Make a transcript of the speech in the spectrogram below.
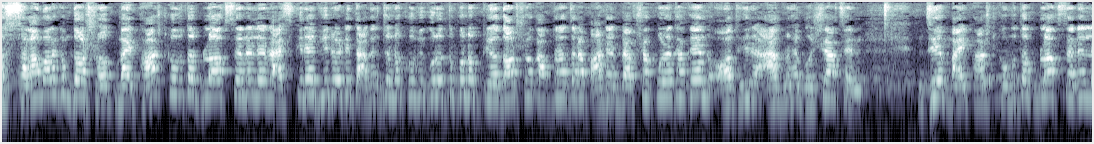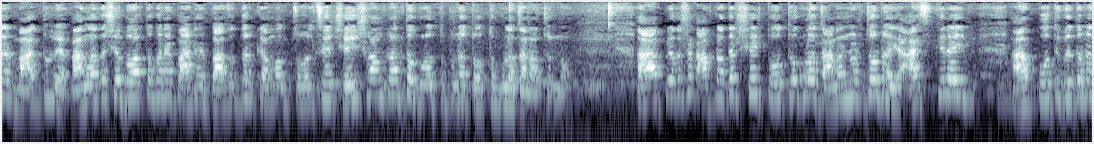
আসসালামু আলাইকুম দর্শক মাই ফার্স্ট কবুতর ব্লগ চ্যানেলের আজকের এই ভিডিওটি তাদের জন্য খুবই গুরুত্বপূর্ণ। প্রিয় দর্শক, আপনারা যারা পাটের ব্যবসা করে থাকেন, অধীর আগ্রহে বসে আছেন যে মাই ফার্স্ট কবুতর ব্লগ চ্যানেলের মাধ্যমে বাংলাদেশে বর্তমানে পাটের বাজার দর কেমন চলছে, সেই সংক্রান্ত গুরুত্বপূর্ণ তথ্যগুলো জানার জন্য। প্রিয় দর্শক, আপনাদের সেই তথ্যগুলো জানানোর জন্যই আজকের এই প্রতিবেদনে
